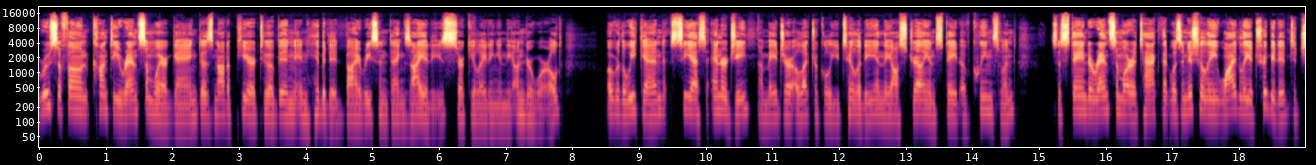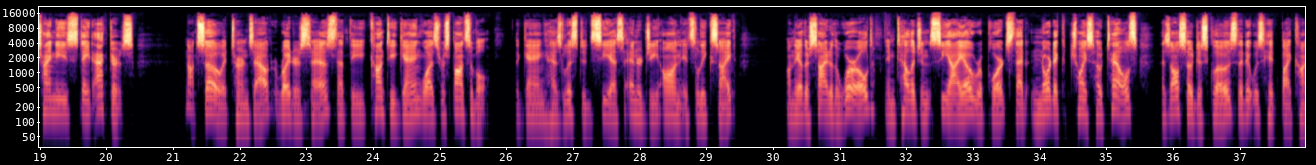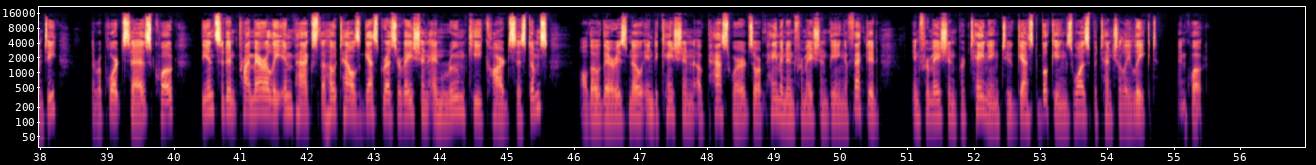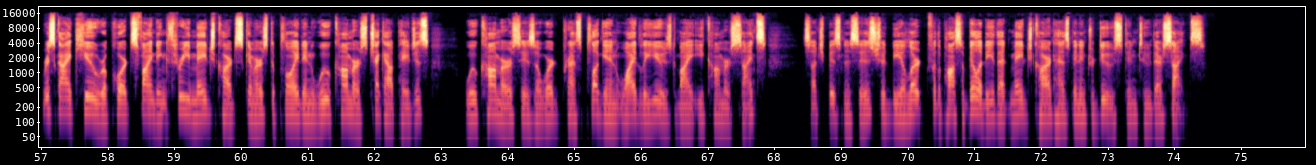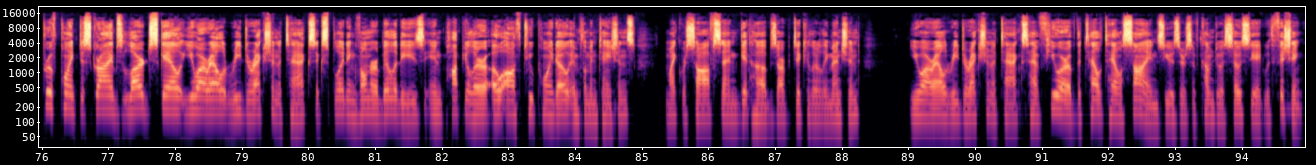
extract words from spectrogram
Russophone Conti ransomware gang does not appear to have been inhibited by recent anxieties circulating in the underworld. Over the weekend, CS Energy, a major electrical utility in the Australian state of Queensland, sustained a ransomware attack that was initially widely attributed to Chinese state actors. Not so, it turns out. Reuters says that the Conti gang was responsible. The gang has listed CS Energy on its leak site. On the other side of the world, Intelligent CIO reports that Nordic Choice Hotels has also disclosed that it was hit by Conti. The report says, quote, the incident primarily impacts the hotel's guest reservation and room key card systems. Although there is no indication of passwords or payment information being affected, information pertaining to guest bookings was potentially leaked. End quote. RiskIQ reports finding three MageCart skimmers deployed in WooCommerce checkout pages. WooCommerce is a WordPress plugin widely used by e commerce sites. Such businesses should be alert for the possibility that MageCart has been introduced into their sites. Proofpoint describes large scale URL redirection attacks exploiting vulnerabilities in popular OAuth 2.0 implementations Microsoft's and GitHub's are particularly mentioned. URL redirection attacks have fewer of the telltale signs users have come to associate with phishing.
